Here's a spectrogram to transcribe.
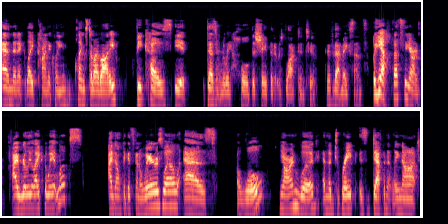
and then it like kind of cling, clings to my body because it doesn't really hold the shape that it was blocked into, if that makes sense. But yeah, that's the yarn. I really like the way it looks. I don't think it's going to wear as well as a wool yarn would, and the drape is definitely not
